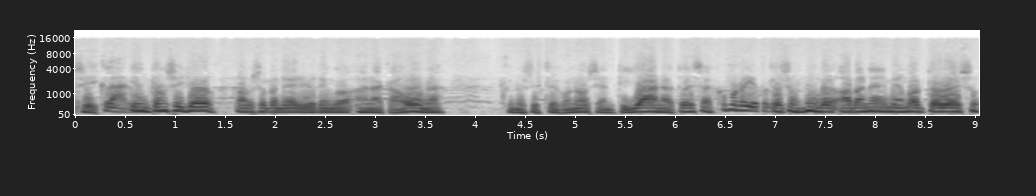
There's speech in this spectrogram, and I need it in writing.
Sí, claro. Y entonces yo, vamos a poner, yo tengo Anacaona, que no sé si usted conoce, Antillana, todas esas, ¿Cómo no yo conozco? todos esos números, Habana de mi amor, todo eso,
